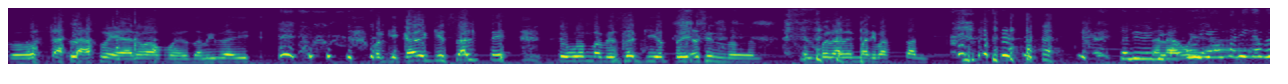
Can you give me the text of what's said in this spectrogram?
Puta la wea, no va a poder salir de ahí. Porque cada vez que salte, este weón va a pensar que yo estoy haciendo el, vuelo de Maribastán. Salí de Está mi capullo, salí de mi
